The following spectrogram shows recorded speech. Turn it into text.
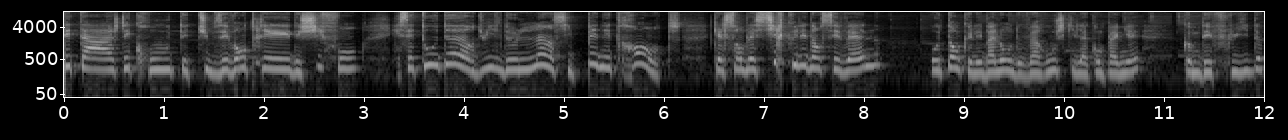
Des taches, des croûtes, des tubes éventrés, des chiffons, et cette odeur d'huile de lin si pénétrante qu'elle semblait circuler dans ses veines, autant que les ballons de vin rouge qui l'accompagnaient, comme des fluides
